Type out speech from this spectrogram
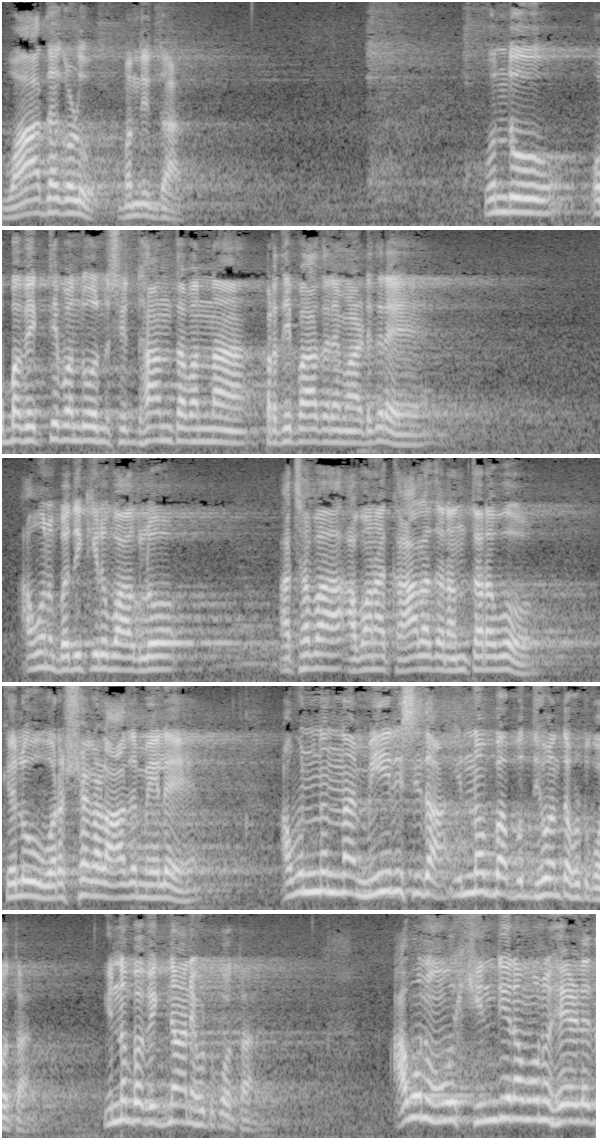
ವಾದಗಳು ಬಂದಿದ್ದಾರೆ ಒಂದು ಒಬ್ಬ ವ್ಯಕ್ತಿ ಬಂದು ಒಂದು ಸಿದ್ಧಾಂತವನ್ನು ಪ್ರತಿಪಾದನೆ ಮಾಡಿದರೆ, ಅವನು ಬದುಕಿರುವಾಗಲೋ ಅಥವಾ ಅವನ ಕಾಲದ ನಂತರವೋ ಕೆಲವು ವರ್ಷಗಳಾದ ಮೇಲೆ ಅವನನ್ನು ಮೀರಿಸಿದ ಇನ್ನೊಬ್ಬ ಬುದ್ಧಿವಂತ ಹುಟ್ಕೋತಾನೆ, ಇನ್ನೊಬ್ಬ ವಿಜ್ಞಾನಿ ಹುಟ್ಕೋತಾನೆ. ಅವನು ಹಿಂದಿನವನು ಹೇಳಿದ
